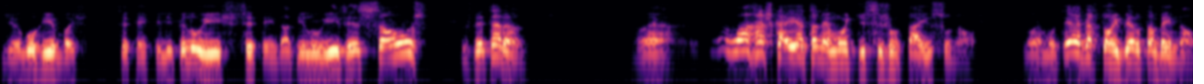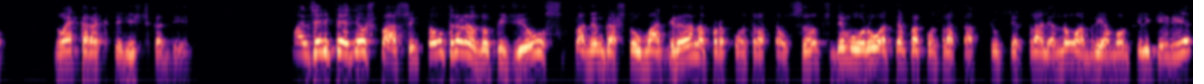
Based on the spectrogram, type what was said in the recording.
Diego Ribas, você tem Felipe Luiz, você tem Davi Luiz, esses são os, os veteranos. Não é? O Arrascaeta não é muito de se juntar a isso, não. Não é muito. E Everton Ribeiro também não. Não é característica dele. Mas ele perdeu espaço. Então o treinador pediu, o Flamengo gastou uma grana para contratar o Santos, demorou até para contratar, porque o Petralha não abria a mão do que ele queria.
